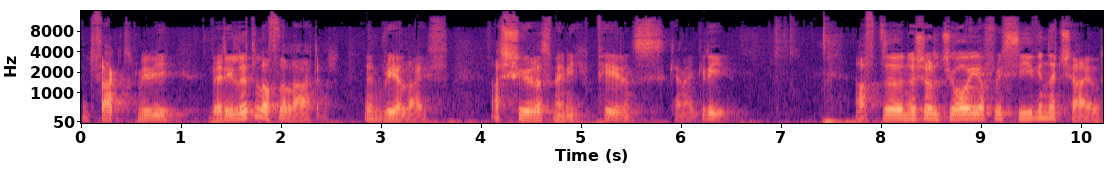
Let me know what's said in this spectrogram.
In fact, maybe very little of the latter in real life, as sure as many parents can agree. After the initial joy of receiving the child,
